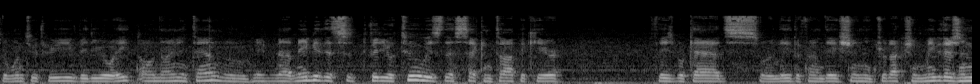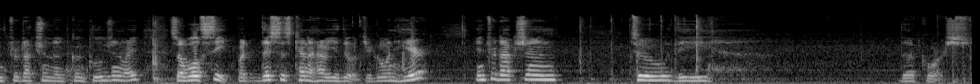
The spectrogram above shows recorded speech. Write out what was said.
so one two three video eight oh nine and ten hmm, maybe not. Maybe this video two is the second topic here. Facebook ads or lay the foundation introduction. Maybe there's an introduction and conclusion right? So we'll see but this is kind of how you do it. You go in here introduction to the the course.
